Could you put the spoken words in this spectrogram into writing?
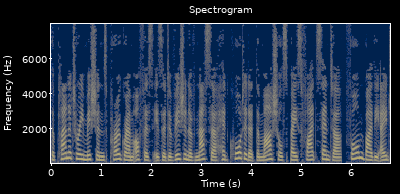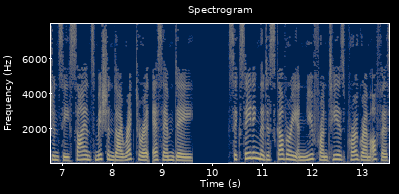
The Planetary Missions Program Office is a division of NASA headquartered at the Marshall Space Flight Center, formed by the agency Science Mission Directorate SMD. Succeeding the Discovery and New Frontiers Program Office,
